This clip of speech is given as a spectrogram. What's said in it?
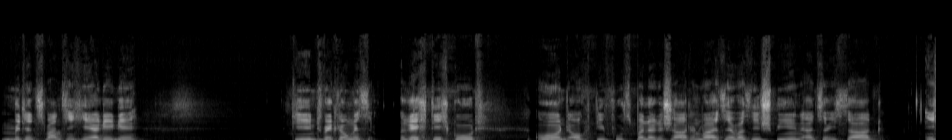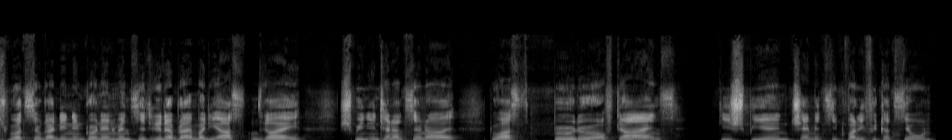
Mitte 20-Jährige. Die Entwicklung ist richtig gut und auch die fußballerische Art und Weise, was sie spielen. Also ich sag, ich würde sogar denen gönnen, wenn sie Dritter bleiben, weil die ersten drei spielen international. Du hast Böde auf der 1, die spielen Champions League Qualifikation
